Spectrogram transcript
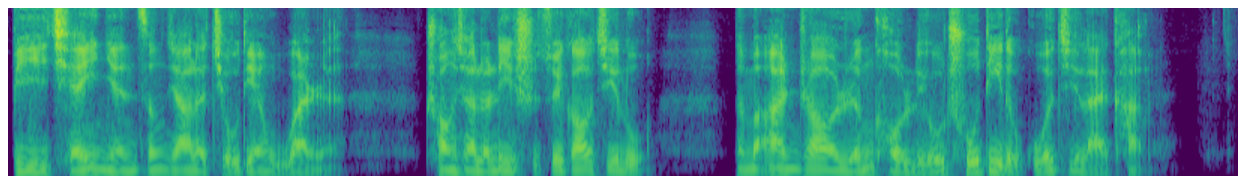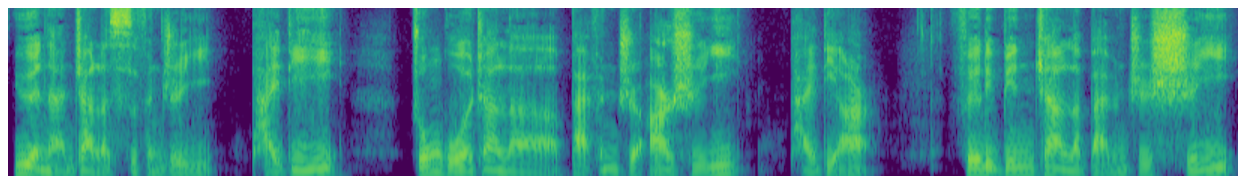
比前一年增加了九点五万人，创下了历史最高纪录。那么，按照人口流出地的国籍来看，越南占了四分之一，排第一；中国占了百分之二十一，排第二；菲律宾占了百分之十一，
